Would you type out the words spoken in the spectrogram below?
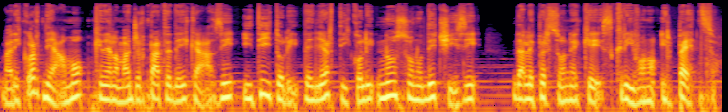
Ma ricordiamo che nella maggior parte dei casi i titoli degli articoli non sono decisi dalle persone che scrivono il pezzo.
